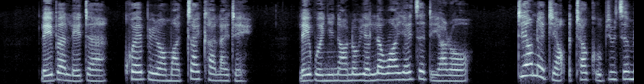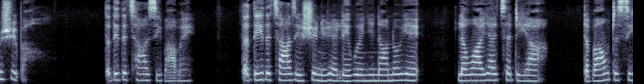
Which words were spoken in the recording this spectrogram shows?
။လေးဘက်လေးတန်းခွဲပြီးတော့မှတိုက်ခတ်လိုက်တယ်။လေးပွေညီနောင်တို့ရဲ့လက်ဝါးရိုက်ချက်တရားတော့တယောက်နဲ့တယောက်အထောက်ကူပြုခြင်းမရှိပါဘူး။တတိတခြားစီပါပဲ။တတိတခြားစီရှိနေတဲ့လေးပွေညီနောင်တို့ရဲ့လက်ဝါးရိုက်ချက်တရားတပေါင်းတစီ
